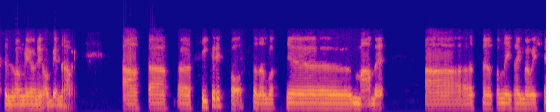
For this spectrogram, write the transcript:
přes 2 miliony objednávek. A ta e, secret sauce, co tam vlastně e, máme a co je na tom nejzajímavější,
